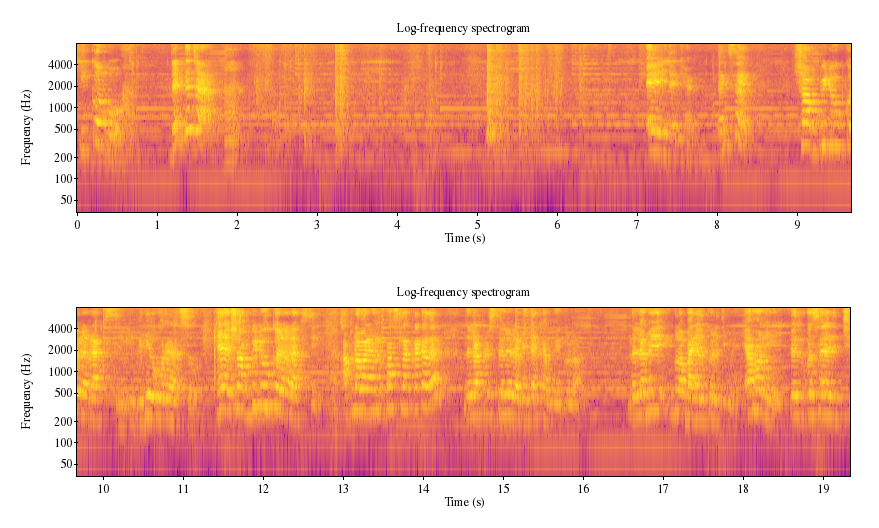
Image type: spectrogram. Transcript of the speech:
কি করব? দেখতে চান হ্যাঁ। এই দেখেন দেখছেন? সব ভিডিও করে রাখছি। ভিডিও করে রাখছো? হ্যাঁ সব ভিডিও করে রাখছি। আপনি আমার এখন পাঁচ লাখ টাকা দেন নাহলে আপনার ছেলের আমি দেখাবো এগুলো। নাহলে আমি এগুলো ভাইরাল করে দিবি। এখনই ফেসবুকে ছেড়ে দিচ্ছি।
